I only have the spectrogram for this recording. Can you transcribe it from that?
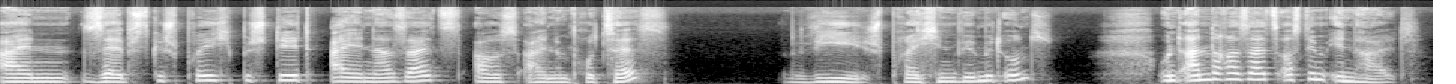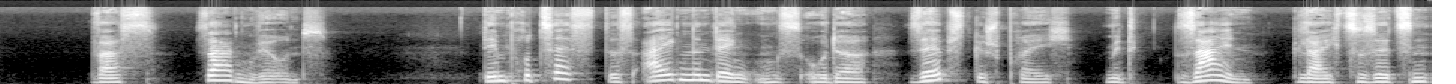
Ein Selbstgespräch besteht einerseits aus einem Prozess, wie sprechen wir mit uns, und andererseits aus dem Inhalt, was sagen wir uns. Dem Prozess des eigenen Denkens oder Selbstgespräch mit Sein gleichzusetzen,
